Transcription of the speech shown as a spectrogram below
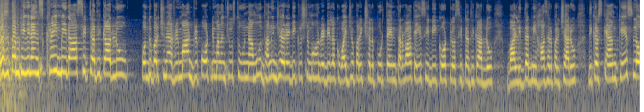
ప్రస్తుతం టీవీ నైన్ స్క్రీన్ మీద సిట్ అధికారులు పొందుపరిచిన రిమాండ్ రిపోర్ట్ని మనం చూస్తూ ఉన్నాము. ధనుంజయ రెడ్డి కృష్ణమోహన్ రెడ్డిలకు వైద్య పరీక్షలు పూర్తయిన తర్వాత ఏసీబీ కోర్టులో సిట్ అధికారులు వాళ్ళిద్దరిని హాజరుపరిచారు. లిక్కర్ స్కామ్ కేసులో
